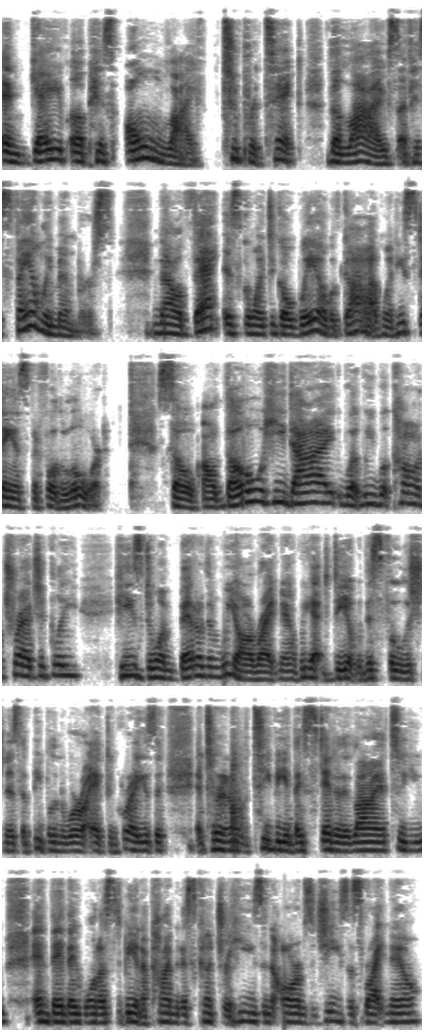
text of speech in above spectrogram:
and gave up his own life to protect the lives of his family members. Now that is going to go well with God when he stands before the Lord. So although he died what we would call tragically, he's doing better than we are right now. We got to deal with this foolishness and people in the world acting crazy and turning on the TV and they steadily lying to you. And then they want us to be in a communist country. He's in the arms of Jesus right now.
